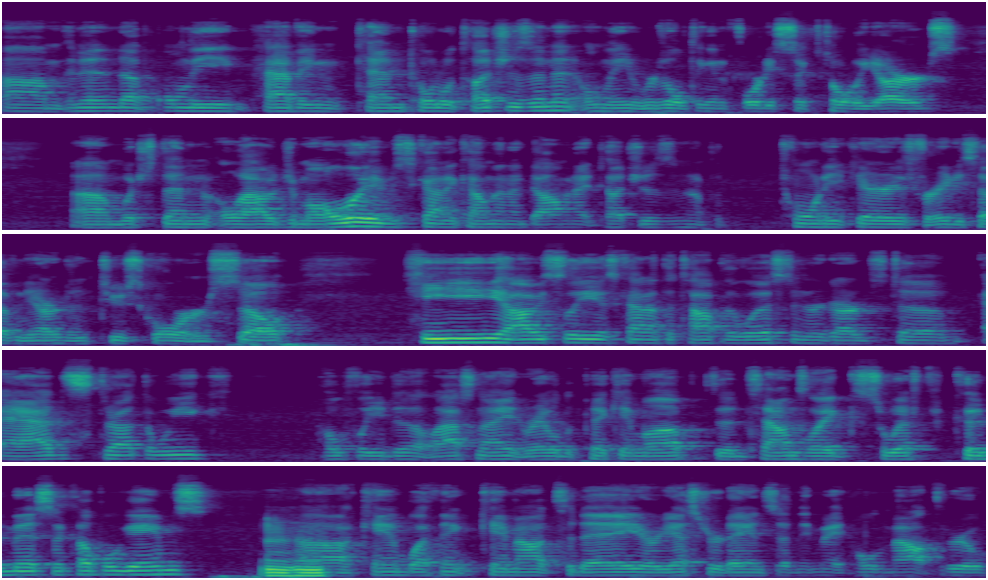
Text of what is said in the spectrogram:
um, and ended up only having 10 total touches in it, only resulting in 46 total yards, um, which then allowed Jamaal Williams to kind of come in and dominate touches and up with 20 carries for 87 yards and two scores. So he obviously is kind of at the top of the list in regards to ads throughout the week. Hopefully, you did that last night. We're able to pick him up. It sounds like Swift could miss a couple games. Uh, Campbell, I think, came out today or yesterday and said they might hold him out through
